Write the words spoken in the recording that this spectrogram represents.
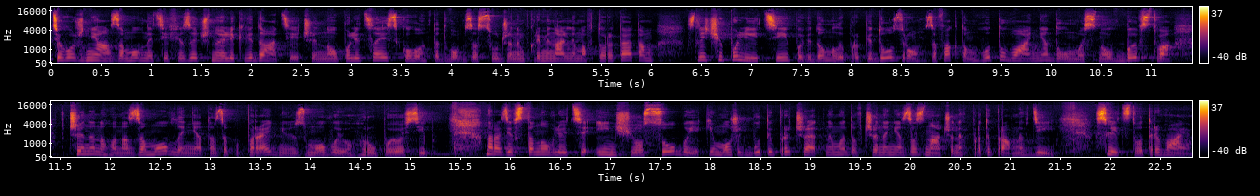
Цього ж дня замовниці фізичної ліквідації чинного поліцейського та двом засудженим кримінальним авторитетам слідчі поліції повідомили про підозру за фактом готування до умисного вбивства, вчиненого на замовлення та за попередньою змовою групою осіб. Наразі встановлюються інші особи, які можуть бути причетними до вчинення зазначених протиправних дій. Слідство триває.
